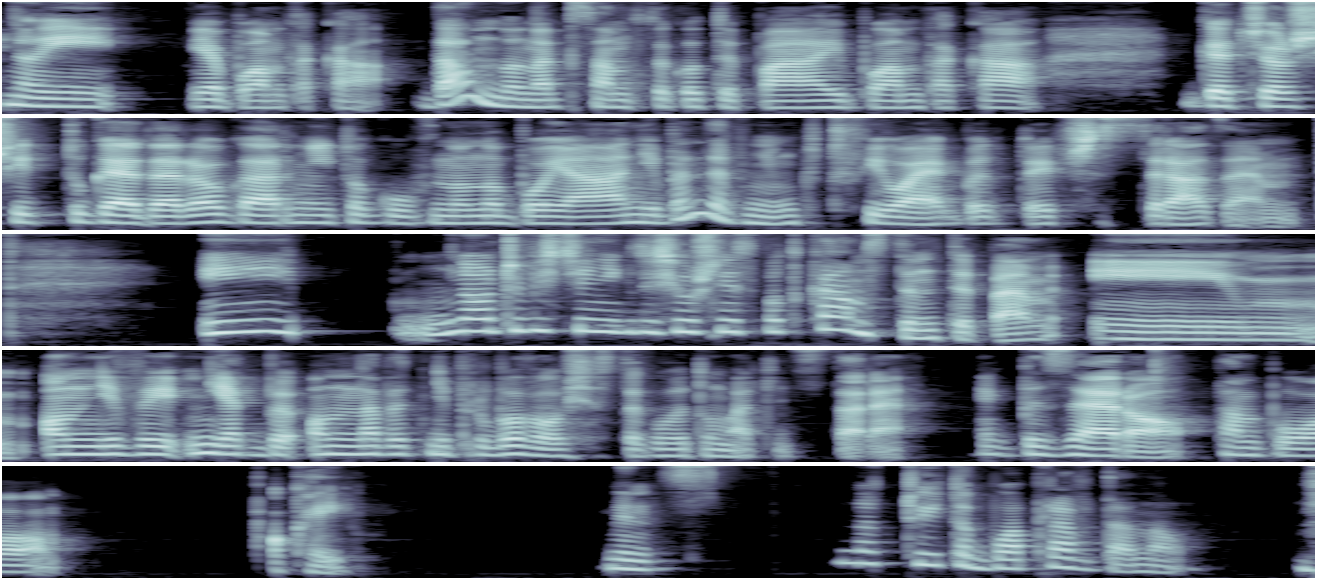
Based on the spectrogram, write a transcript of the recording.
No i ja byłam taka, dan, no napisałam do tego typa i byłam taka get your shit together, ogarnij to gówno, no bo ja nie będę w nim tkwiła jakby tutaj wszyscy razem. I no oczywiście nigdy się już nie spotkałam z tym typem i on nie wy, jakby on nawet nie próbował się z tego wytłumaczyć stare. Jakby zero. Tam było okej. Okay. Więc no czyli to była prawda, no.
